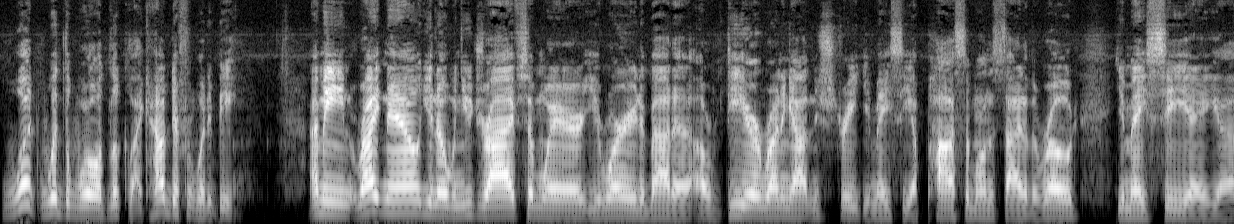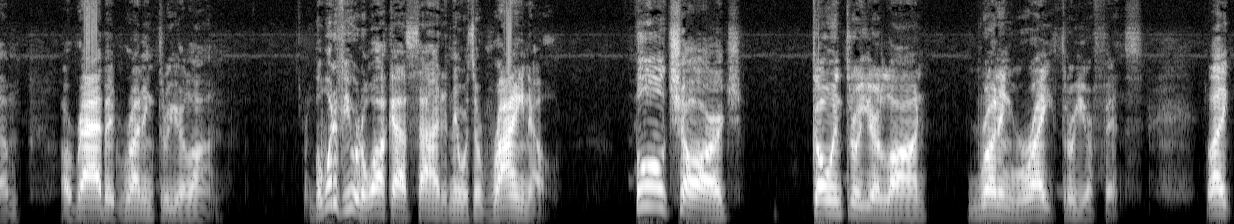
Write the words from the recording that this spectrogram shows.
What would the world look like? How different would it be? I mean, right now, you know, when you drive somewhere, you're worried about a, a, deer running out in the street. You may see a possum on the side of the road. You may see a, um, a rabbit running through your lawn. But what if you were to walk outside and there was a rhino, full charge, going through your lawn, running right through your fence? Like,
